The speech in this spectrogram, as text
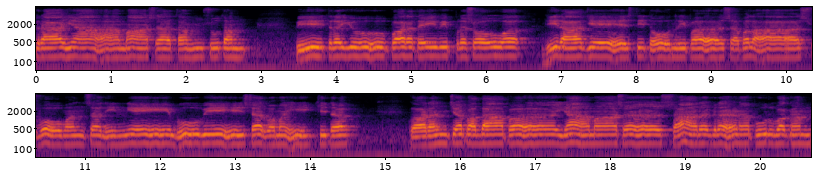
ग्राह्यामाशतं सुतं। पितृयुपरते विप्रसौ धीराज्ये स्थितो नृप सबलाश्वो वंशनिन्ये भुवि सर्वमहीक्षित। करञ्च पदापयामाश सारग्रहणपूर्वकम्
